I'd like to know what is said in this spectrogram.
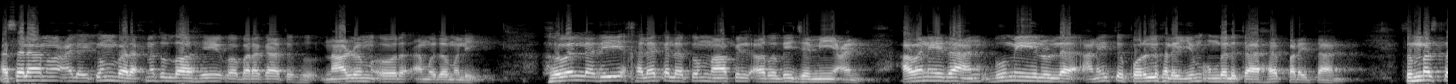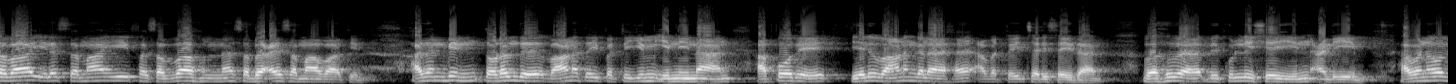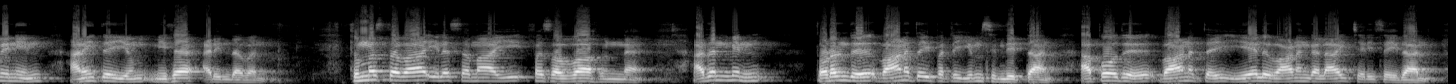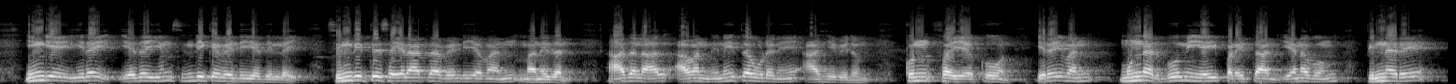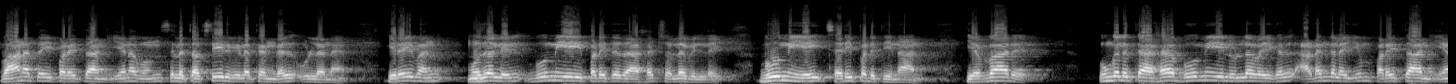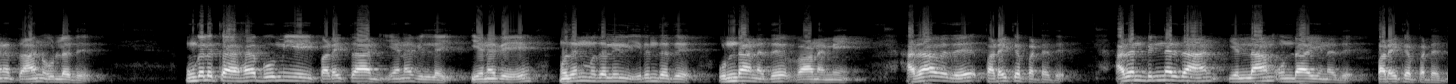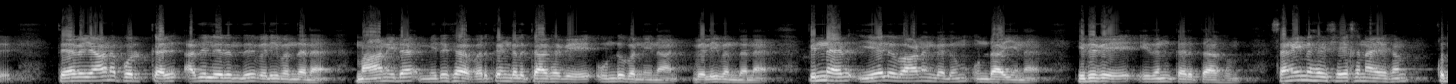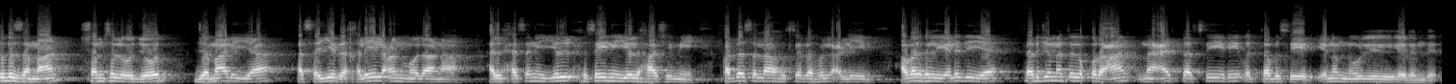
அஸ்ஸலாமு அலைக்கும் வரஹ்மத்துல்லாஹி வபரகாத்துஹு நாளும் ஓர் அமுதமொழி ஹுவல்லதி ஹலகலக்கும் மாஃபில் அருதி ஜமீஅன் அவனேதான் பூமியிலுள்ள அனைத்து பொருள்களையும் உங்களுக்காக படைத்தான் சும்மஸ்தவா இல சமாயி ஃபசவ்வாஹுன்ன சப சமாவாத்தின். அதன்பின் தொடர்ந்து வானத்தை பற்றியும் எண்ணினான். அப்போதே எழு வானங்களாக அவற்றை சரி செய்தான் வகுவ பிகுல்லி ஷேயின் அலீம். அவனோவெனின் அனைத்தையும் மிக அறிந்தவன். தும்மஸ்தவா இலசமாயி ஃபசவ்வாஹுன்ன. அதன்பின் தொடர்ந்து வானத்தை பற்றியும் சிந்தித்தான். அப்போது வானத்தை ஏழு வானங்களாய் சரி செய்தான். இங்கே இறை எதையும் சிந்திக்க வேண்டியதில்லை. சிந்தித்து செயலாற்ற வேண்டியவன் மனிதன். ஆதலால் அவன் நினைத்தவுடனே ஆகிவிடும். குன் ஃபயகூன். இறைவன் முன்னர் பூமியை படைத்தான் எனவும் பின்னரே வானத்தை படைத்தான் எனவும் சில தப்சீர் விளக்கங்கள் உள்ளன. இறைவன் முதலில் பூமியை படைத்ததாக சொல்லவில்லை. பூமியை சரிப்படுத்தினான். எவ்வாறு? உங்களுக்காக பூமியில் உள்ளவைகள் அடங்கலையும் படைத்தான் எனத்தான் உள்ளது. உங்களுக்காக பூமியை படைத்தான் எனவில்லை. எனவே முதன் முதலில் இருந்தது உண்டானது வானமே. அதாவது படைக்கப்பட்டது. அதன் பின்னர்தான் எல்லாம் உண்டாயினது படைக்கப்பட்டது. தேவையான பொருட்கள் அதிலிருந்து வெளிவந்தன. மானிட மிருக வர்க்கங்களுக்காகவே உண்டு பண்ணினான் வெளிவந்தன. பின்னர் ஏழு வானங்களும் உண்டாயின. இதுவே இதன் கருத்தாகும். சனைமிக ஷேகநாயகம் குதுபு ஜமான் ஷம்சுல் உஜோத் ஜமாலியா அசையீத் ஹலீல் அன் மௌலானா அல் ஹசனியுல் ஹுசைனியுல் ஹாஷிமி. கதசல்லா ஹுசரஹுல் அலீம். அவர்கள் எழுதிய தர்ஜுமத்துல் குர்ஆன் மஅத் தஸ்வீரி வ தபுசீர் எனும் நூலிலிருந்து.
